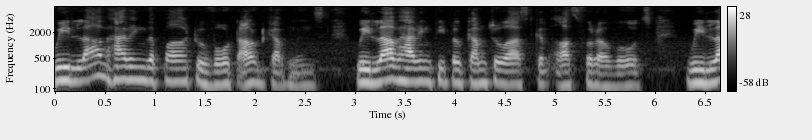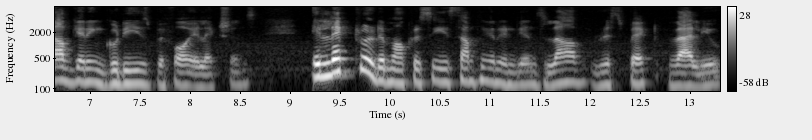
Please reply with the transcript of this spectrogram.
We love having the power to vote out governments. We love having people come to us and ask for our votes. We love getting goodies before elections. Electoral democracy is something that Indians love, respect, value,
